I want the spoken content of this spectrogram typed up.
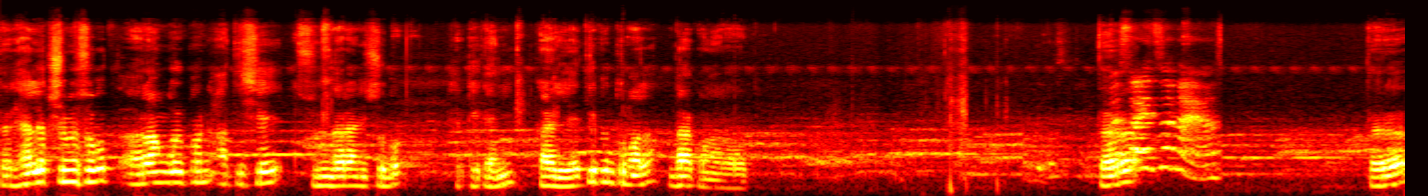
तर ह्या लक्ष्मीसोबत रांगोळ पण अतिशय सुंदर आणि सोबत या ठिकाणी काढली आहे. ती पण तुम्हाला दाखवणार आहोत. तर तर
